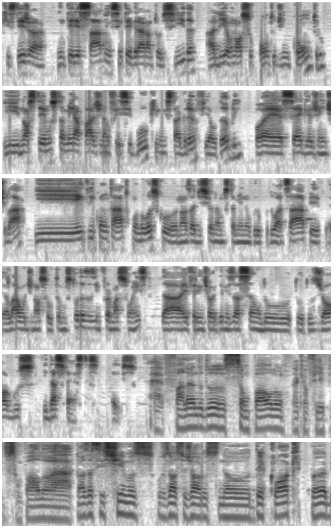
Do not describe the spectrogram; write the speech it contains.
que esteja interessado em se integrar na torcida, ali é o nosso ponto de encontro. E nós temos também a página no Facebook, no Instagram, Fiel Dublin. É, segue a gente lá e entre em contato conosco. Nós adicionamos também no grupo do WhatsApp, é lá onde nós soltamos todas as informações da referente à organização do, do, dos jogos e das festas. É isso. É, falando do São Paulo, aqui é o Felipe do São Paulo, a, nós assistimos os nossos jogos no The Clock Pub.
